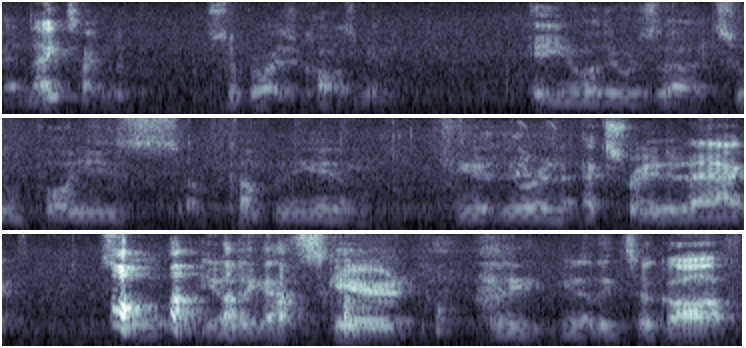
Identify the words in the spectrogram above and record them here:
at nighttime. The supervisor calls me and hey, you know there was uh, two employees of the company and they, they were in an X-rated act, so you know they got scared and they you know they took off.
